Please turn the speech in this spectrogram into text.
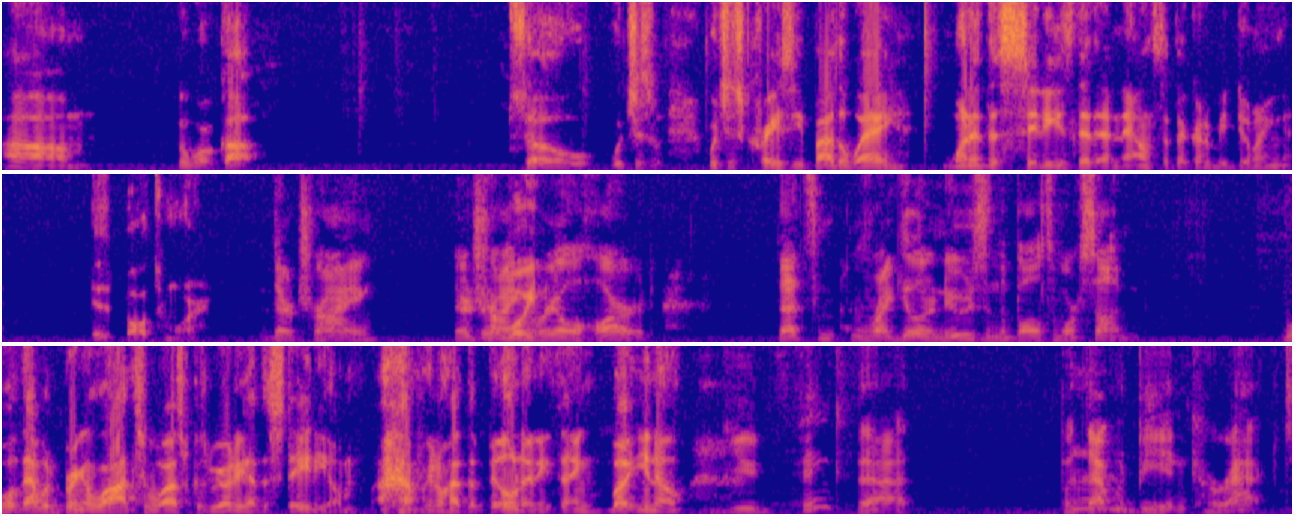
um, the World Cup. So, which is which is crazy. By the way, one of the cities that announced that they're going to be doing is Baltimore. They're trying. They're trying well, yeah. real hard. That's regular news in the Baltimore Sun. Well, that would bring a lot to us because we already have the stadium. we don't have to build anything, but you know, You'd think that, but that Mm. would be incorrect.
